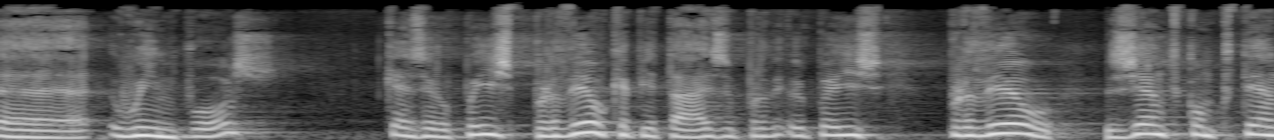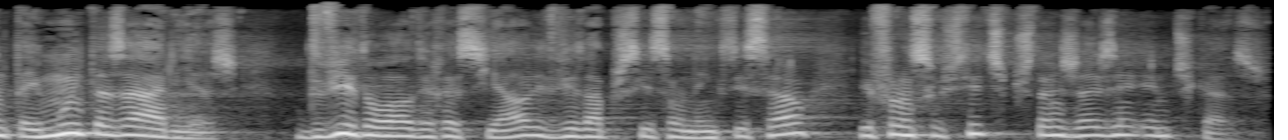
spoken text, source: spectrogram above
uh, o impôs. Quer dizer, o país perdeu capitais, o, o país perdeu gente competente em muitas áreas devido ao ódio racial e devido à perseguição da Inquisição e foram substituídos por estrangeiros em, em muitos casos.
